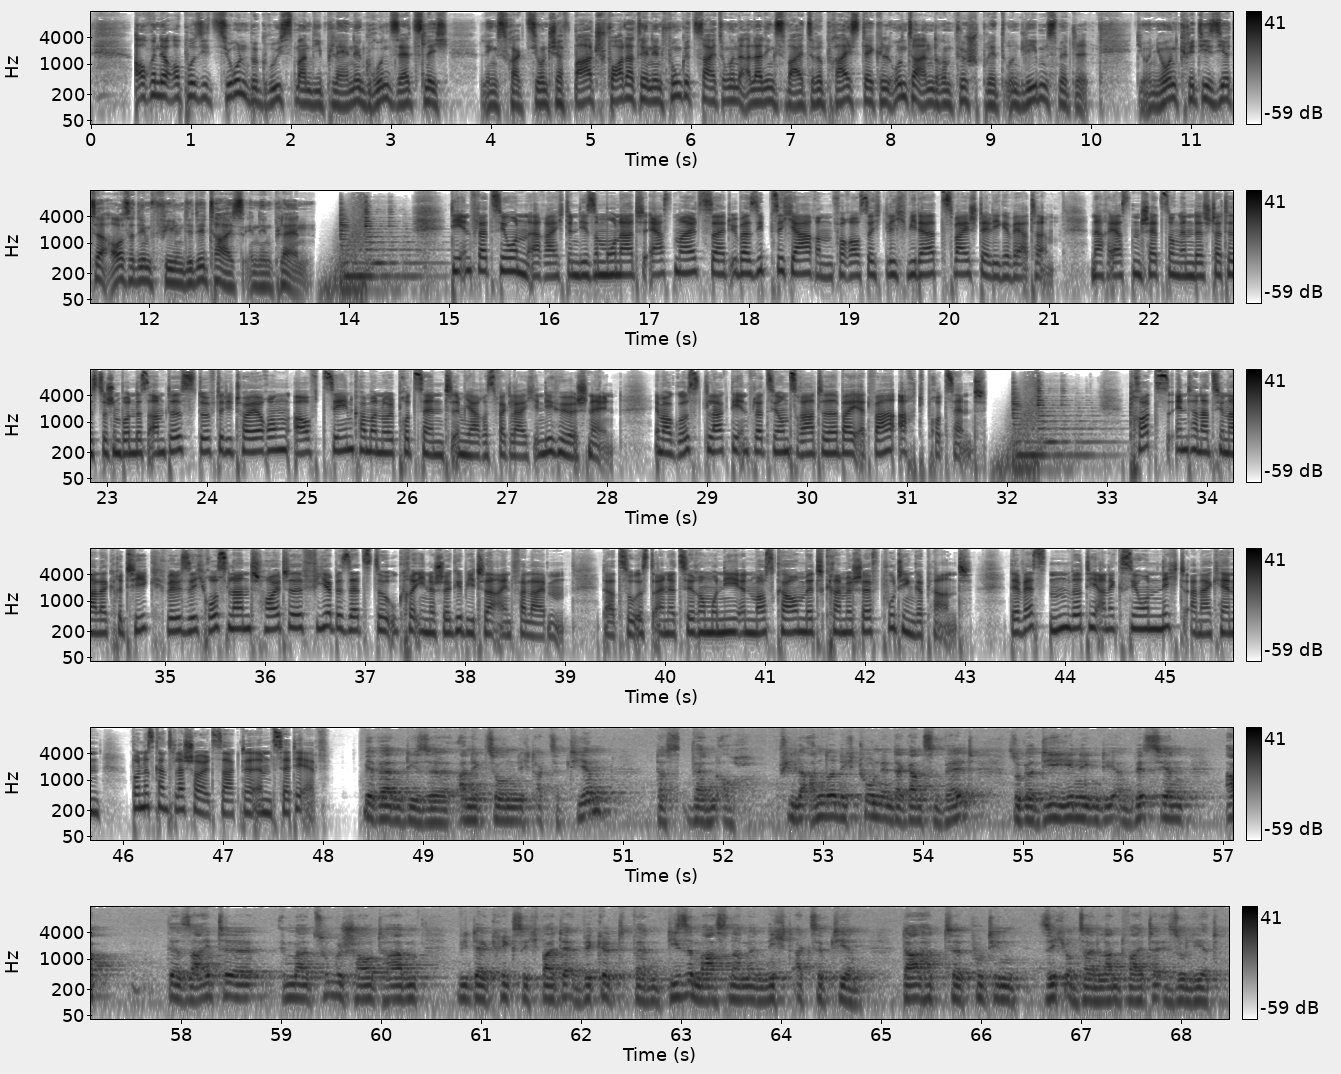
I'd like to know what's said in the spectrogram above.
Auch in der Opposition begrüßt man die Pläne grundsätzlich. Linksfraktionschef Bartsch forderte in den Funke-Zeitungen allerdings weitere Preisdeckel, unter anderem für Sprit und Lebensmittel. Die Union kritisierte außerdem fehlende Details in den Plänen. Die Inflation erreicht in diesem Monat erstmals seit über 70 Jahren voraussichtlich wieder zweistellige Werte. Nach ersten Schätzungen des Statistischen Bundesamtes dürfte die Teuerung auf 10,0 Prozent im Jahresvergleich in die Höhe schnellen. Im August lag die Inflationsrate bei etwa 8 Prozent. Trotz internationaler Kritik will sich Russland heute vier besetzte ukrainische Gebiete einverleiben. Dazu ist eine Zeremonie in Moskau mit Kremlchef Putin geplant. Der Westen wird die Annexion nicht anerkennen, Bundeskanzler Scholz sagte im ZDF. Wir werden diese Annexion nicht akzeptieren. Das werden auch viele andere nicht tun in der ganzen Welt. Sogar diejenigen, die ein bisschen ab der Seite immer zugeschaut haben, wie der Krieg sich weiterentwickelt, werden diese Maßnahme nicht akzeptieren. Da hat äh, Putin sich und sein Land weiter isoliert.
